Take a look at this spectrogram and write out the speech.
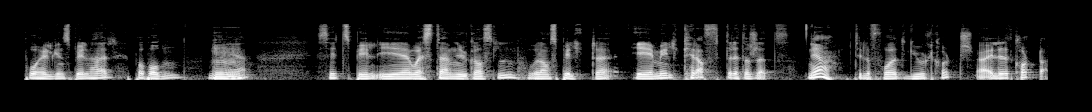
på helgens spill her på podden. Med sitt spill i Westham Newcastle, hvor han spilte Emil Kraft, rett og slett. Ja. Til å få et gult kort, ja, eller et kort, da.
